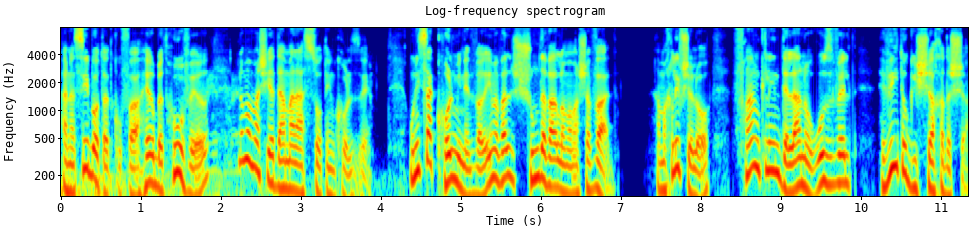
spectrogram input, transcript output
הנשיא באותה תקופה, הרברט הובר, לא ממש ידע מה לעשות עם כל זה. הוא ניסה כל מיני דברים, אבל שום דבר לא ממש עבד. המחליף שלו, פרנקלין דלנו רוזוולט, הביא איתו גישה חדשה.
